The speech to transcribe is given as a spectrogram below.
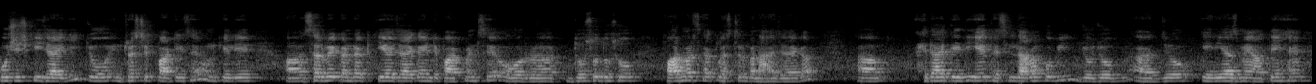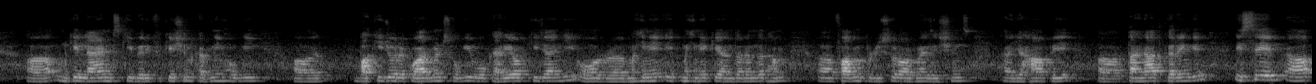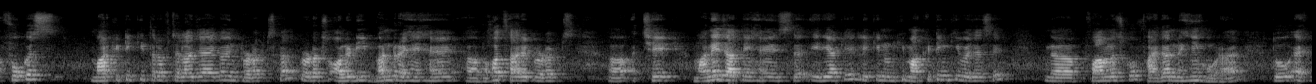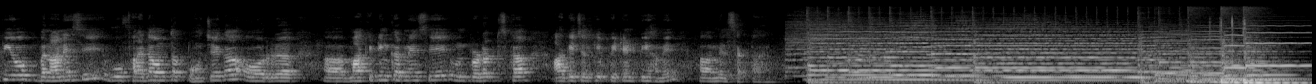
कोशिश की जाएगी। जो इंटरेस्टेड पार्टीज़ हैं, उनके लिए सर्वे कंडक्ट किया जाएगा इन डिपार्टमेंट से और 200-200 फार्मर्स का क्लस्टर बनाया जाएगा। हिदायत दे दी है तहसीलदारों को भी, जो जो जो एरियाज़ में आते हैं उनकी लैंड्स की वेरिफिकेशन करनी होगी बाकी जो रिक्वायरमेंट्स होगी वो कैरी आउट की जाएँगी और महीने, एक महीने के अंदर अंदर हम फार्मर प्रोड्यूसर ऑर्गेनाइजेशंस यहाँ पे तैनात करेंगे। इससे फोकस मार्केटिंग की तरफ़ चला जाएगा इन प्रोडक्ट्स का। प्रोडक्ट्स ऑलरेडी बन रहे हैं बहुत सारे प्रोडक्ट्स अच्छे माने जाते हैं इस एरिया के, लेकिन उनकी मार्केटिंग की वजह से फार्मर्स को फ़ायदा नहीं हो रहा है। तो एफ़ बनाने से वो फ़ायदा उन तक पहुंचेगा और मार्केटिंग करने से उन प्रोडक्ट्स का आगे चल के पेटेंट भी हमें मिल सकता है।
